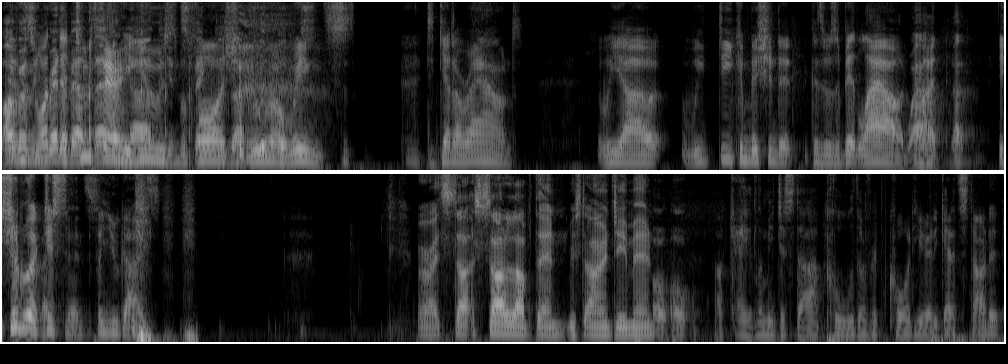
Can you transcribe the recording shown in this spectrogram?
I've only what read the about tooth that fairy in, uh, the used before she uh, grew her wings to get around. We uh we decommissioned it because it was a bit loud, Wow, but that it should that work just sense. for you guys. All right, start start it up then, Mister R and D man. Oh, oh, okay, let me just uh pull the ripcord here to get it started.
